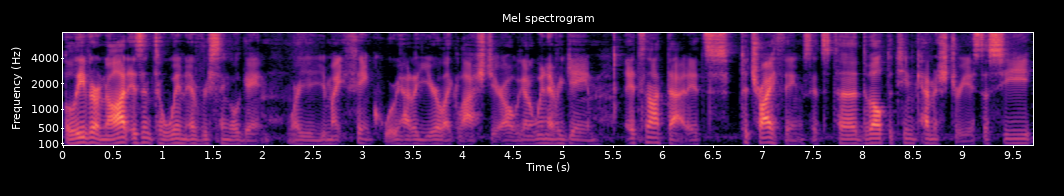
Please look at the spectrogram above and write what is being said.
believe it or not, isn't to win every single game. Where you, you might think where we had a year like last year, oh, we got to win every game. It's not that. It's to try things. It's to develop the team chemistry. It's to see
